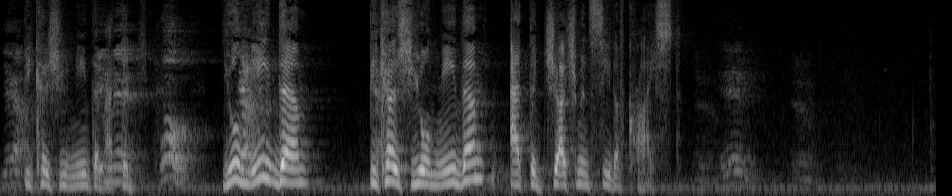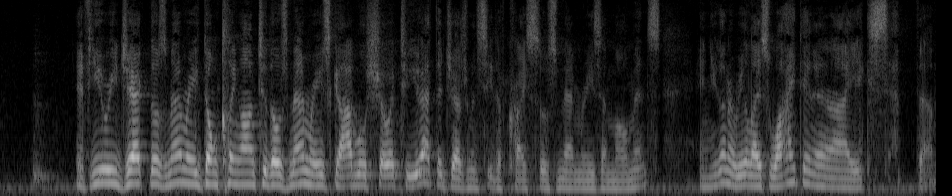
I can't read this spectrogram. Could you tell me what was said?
Yeah. because you need them Amen. at the Whoa. you'll Yeah. need them because you'll need them at the judgment seat of Christ. If you reject those memories, don't cling on to those memories, God will show it to you at the judgment seat of Christ, those memories and moments. And you're going to realize, why didn't I accept them?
